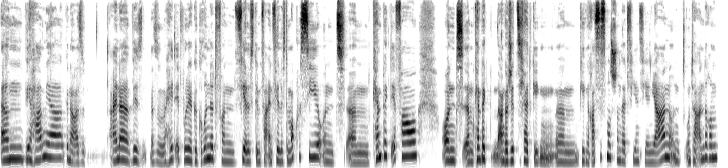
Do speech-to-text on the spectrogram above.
Ähm, wir haben ja, genau, also einer, also Hate Aid wurde ja gegründet von Fearless, dem Verein Fearless Democracy und ähm, Campact e.V. Und ähm, Campact engagiert sich halt gegen, ähm, gegen Rassismus schon seit vielen, vielen Jahren und unter anderem.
